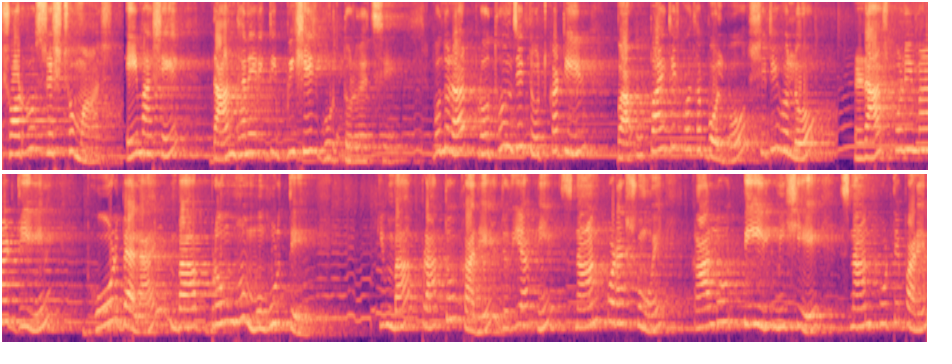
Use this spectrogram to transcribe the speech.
সর্বশ্রেষ্ঠ মাস। এই মাসে দান ধ্যানের একটি বিশেষ গুরুত্ব রয়েছে। বন্ধুরা, প্রথম যে টোটকাটির বা উপায়টির কথা বলব সেটি হলো রাস পূর্ণিমার দিন ভোরবেলায় বা ব্রহ্ম মুহূর্তে কিংবা প্রাতকালে যদি আপনি স্নান করার সময় কালো তিল মিশিয়ে স্নান করতে পারেন,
